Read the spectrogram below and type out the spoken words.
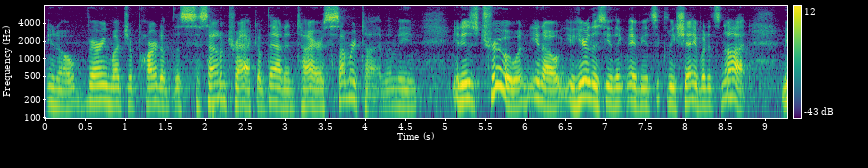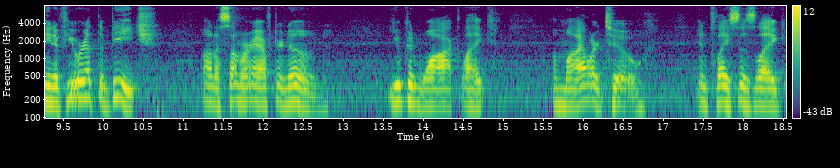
you know, very much a part of the soundtrack of that entire summertime. I mean, it is true, and you know, you hear this, you think maybe it's a cliche, but it's not. I mean, if you were at the beach on a summer afternoon, you could walk like a mile or two in places like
